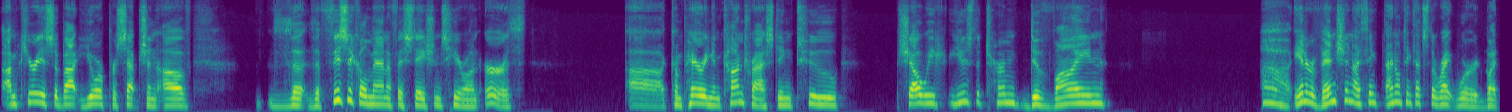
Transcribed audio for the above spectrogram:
I'm curious about your perception of the the physical manifestations here on earth uh, comparing and contrasting to shall we use the term divine uh, intervention i think i don't think that's the right word but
